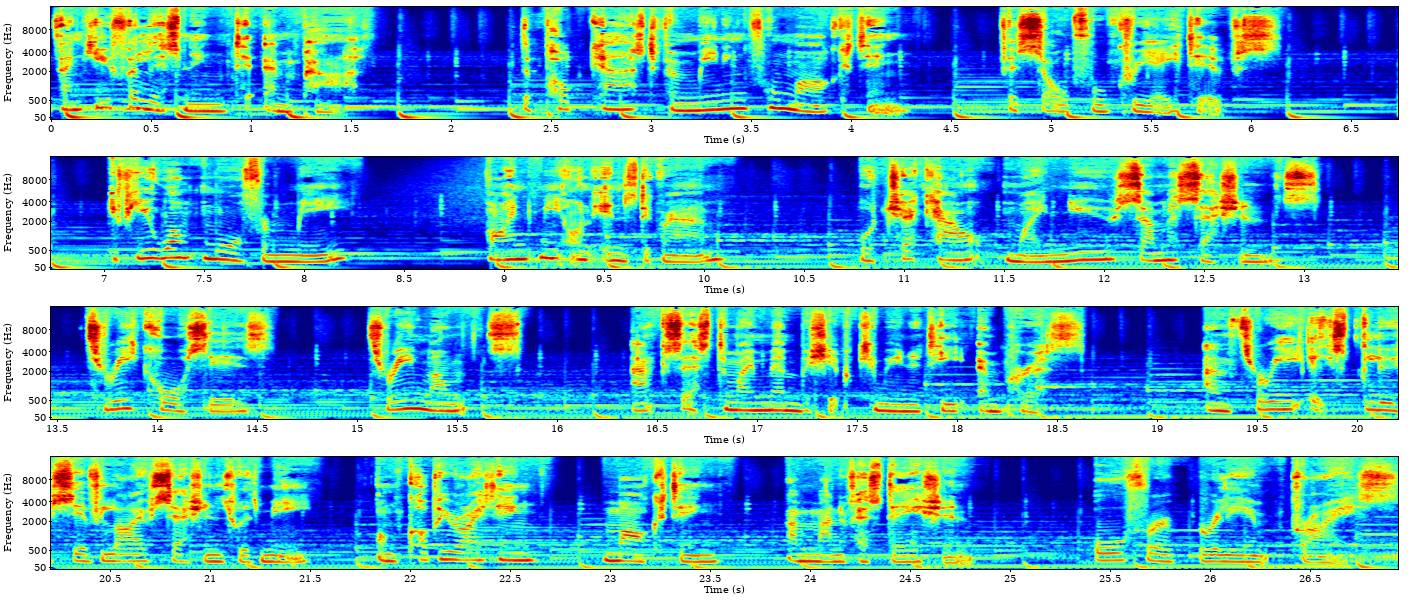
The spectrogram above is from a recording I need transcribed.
Thank you for listening to M Path the podcast for meaningful marketing for soulful creatives. If you want more from me, find me on Instagram or check out my new summer sessions. Three courses, three months, access to my membership community, Empress, and three exclusive live sessions with me on copywriting, marketing, and manifestation, all for a brilliant price.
